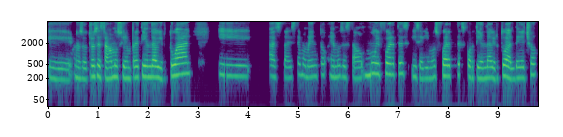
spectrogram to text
Eh, nosotros estábamos siempre tienda virtual y hasta este momento hemos estado muy fuertes y seguimos fuertes por tienda virtual. De hecho,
